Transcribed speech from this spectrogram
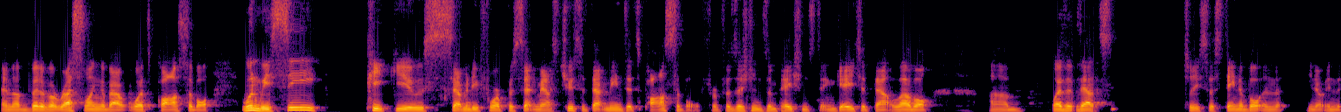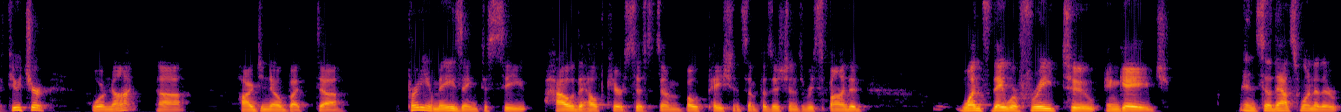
and a bit of a wrestling about what's possible. When we see peak use 74% in Massachusetts, that means it's possible for physicians and patients to engage at that level. Um, whether that's actually sustainable in the you know in the future or not, uh, hard to know. But uh, pretty amazing to see how the healthcare system, both patients and physicians, responded once they were free to engage. And so that's one of the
